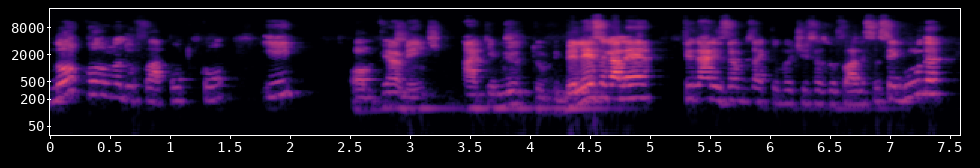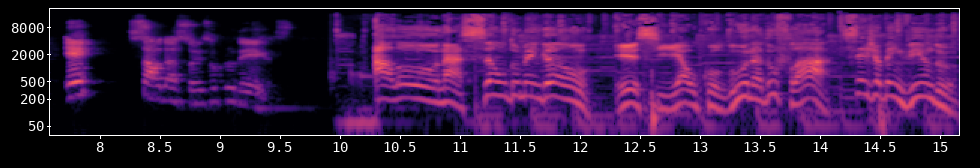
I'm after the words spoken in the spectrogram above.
no colunadofla.com e obviamente, aqui no YouTube. Beleza, galera? Finalizamos aqui Notícias do Flávio essa segunda e saudações rubro-negras. Alô, nação do Mengão! Esse é o Coluna do Fla. Seja bem-vindo.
